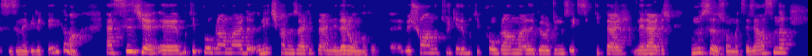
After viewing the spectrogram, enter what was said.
sizinle birlikteydik ama yani sizce e, bu tip programlarda öne çıkan özellikler neler olmalı? E, ve şu anda Türkiye'de bu tip programlarda gördüğünüz eksiklikler nelerdir? Bunu size sormak isteriz. Yani aslında e,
